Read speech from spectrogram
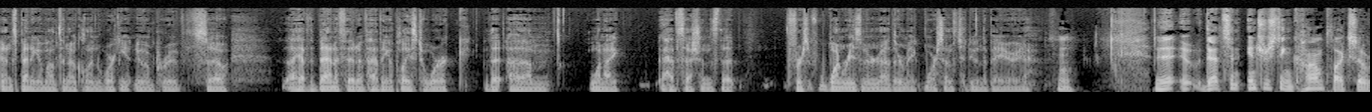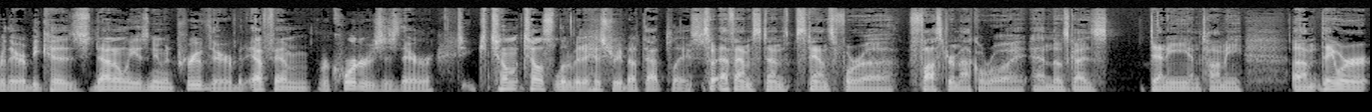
and spending a month in Oakland working at New Improved. So I have the benefit of having a place to work that um, when I have sessions that, for one reason or another, make more sense to do in the Bay Area. That- That's an interesting complex over there because not only is New Improved there, but FM Recorders is there. Tell, tell us a little bit of history about that place. So FM stands stands for uh, Foster McElroy, and those guys, Denny and Tommy, um, they were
